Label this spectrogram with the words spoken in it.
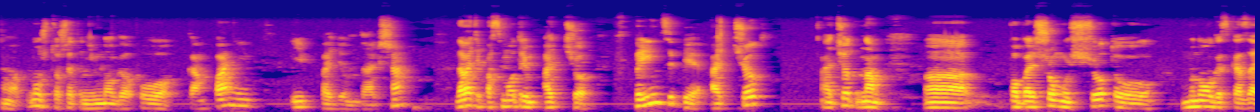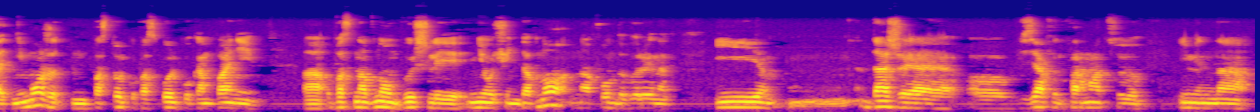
Вот. Ну что ж, это немного о компании. И пойдем дальше. Давайте посмотрим отчет. В принципе, отчет, отчет нам э, по большому счету много сказать не может, постольку, поскольку компании в основном вышли не очень давно на фондовый рынок. И даже а, взяв информацию именно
